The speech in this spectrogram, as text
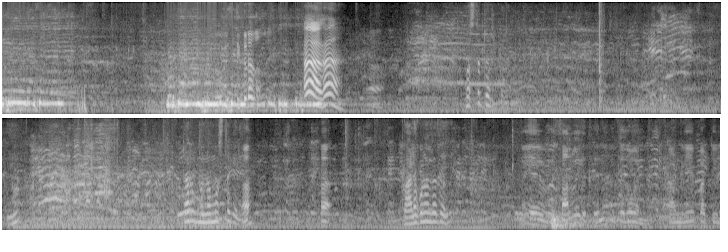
चौदा झालं हा का हां. मस्त टप तर म्हणलं मस्त केलं. हां? हां. भाडं कोणाला जाते नाही हे चालवाय घेतले ना त्या दोघांनी. कांडगे पाटील.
